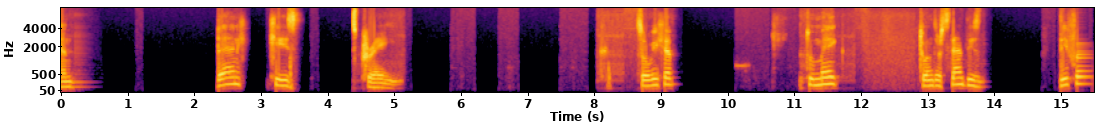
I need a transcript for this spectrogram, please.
And then he's praying. So we have to make, to understand these differences.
